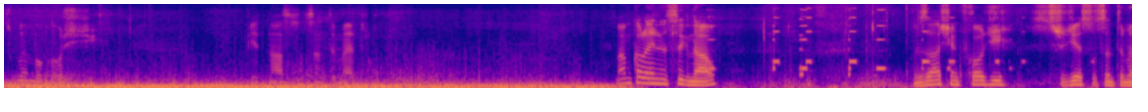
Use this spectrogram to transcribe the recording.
z głębokości 15 cm. Mam kolejny sygnał. W zasięg wchodzi z 30 cm.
